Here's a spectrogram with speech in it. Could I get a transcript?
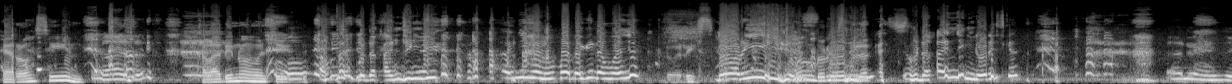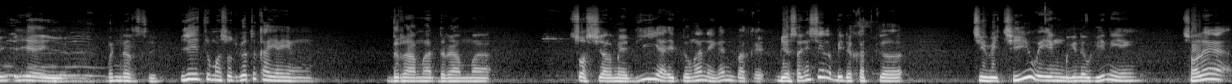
Erosin. Kaladin mah masih Oh, apa budak anjing nih? Anjing gak lupa lagi namanya. Doris. Doris. Emang Doris budak Budak anjing Doris kan. Aduh anjing. Iya iya. Bener sih. Iya itu maksud gue tuh kayak yang drama-drama sosial media hitungan ya kan pakai biasanya sih lebih dekat ke ciwi-ciwi yang begini-begini. Soalnya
